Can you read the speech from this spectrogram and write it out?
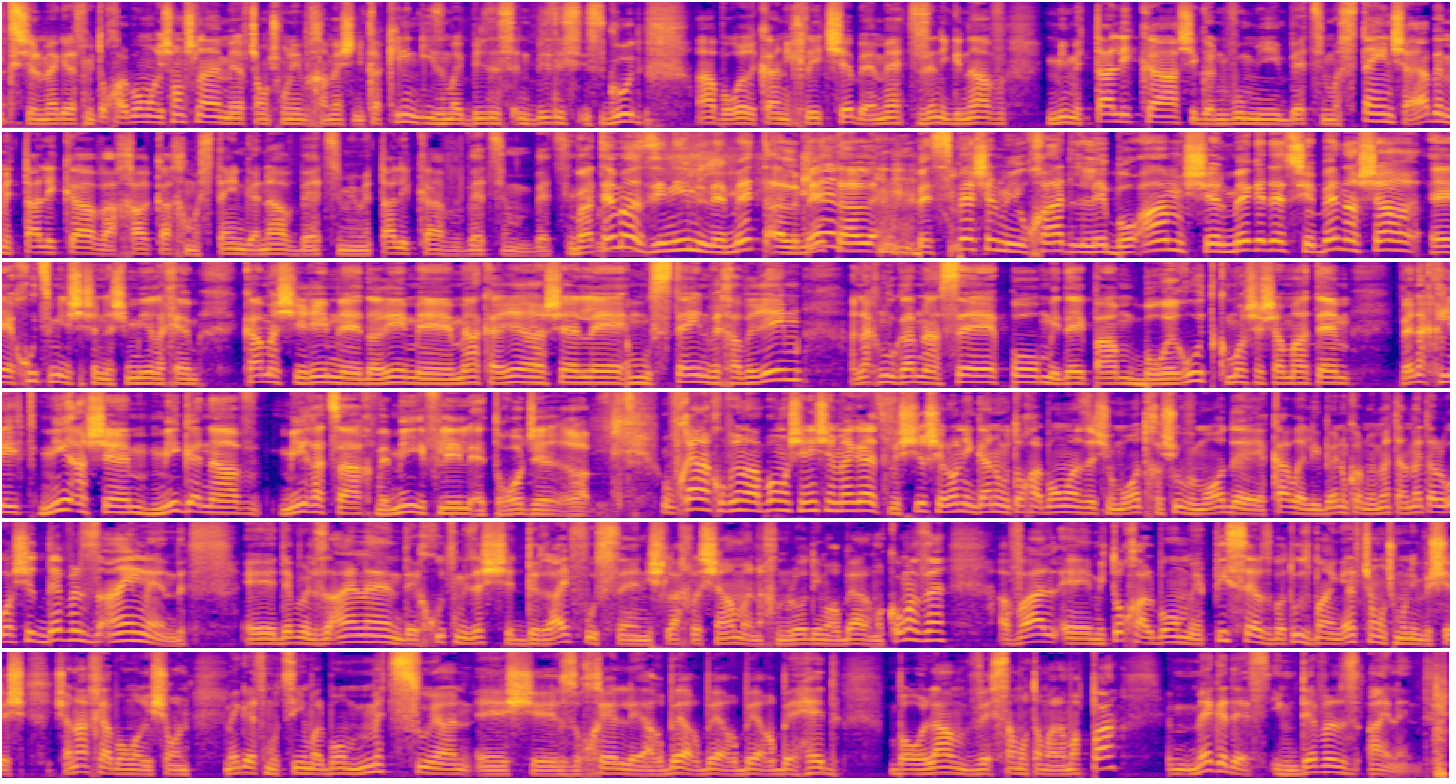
איקס של מגדס מתוך האלבום הראשון שלהם מ-1985 שנקרא Killing is my business and business is good. הבורר כאן החליט שבאמת זה נגנב ממטאליקה שגנבו בעצם מסטיין שהיה במטאליקה ואחר כך מסטיין גנב בעצם ממטאליקה ובעצם בעצם ואתם מאזינים למת על כן. מטאל בספיישל מיוחד לבואם של מגדס שבין השאר אה, חוץ משנשמיע לכם כמה שירים נהדרים אה, מהקריירה של אה, מוסטיין וחברים אנחנו גם נעשה פה מדי פעם בוררות כמו ששמעתם ונחליט מי אשם, מי גנב, מי רצח ומי הפליל את רוג'ר רביט. ובכן אנחנו עוברים לאלבום השני של מגדס ושיר שלא ניגענו מתוך האלבום הזה שהוא מאוד חשוב ומאוד uh, יקר לליבנו כאן במטאל מטאל הוא השיר Devil's Island. אה, Devil's Island, אה, חוץ מזה שדרייפוס נשלח לשם, אנחנו לא יודעים הרבה על המקום הזה, אבל מתוך האלבום אה, Peace Sells But Who's Buying 1986, שנה אחרי האלבום הראשון, מגדס מוציאים אלבום מצוין שזוכה להרבה הרבה הרבה הרבה הד בעולם ושם אותם על המפה, מגדס עם Devil's Island.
